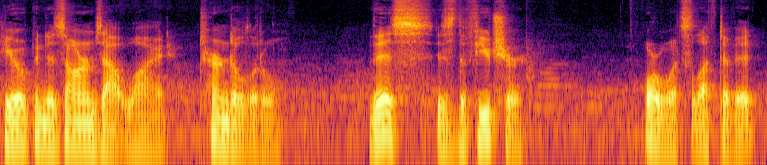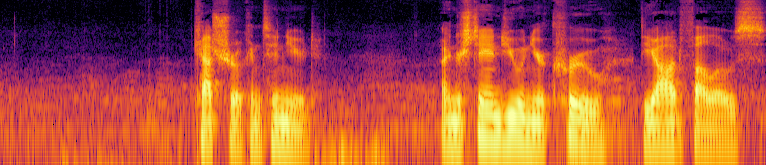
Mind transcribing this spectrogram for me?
He opened his arms out wide, turned a little. This is the future. Or what's left of it. Castro continued. I understand you and your crew, the Odd Fellows,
